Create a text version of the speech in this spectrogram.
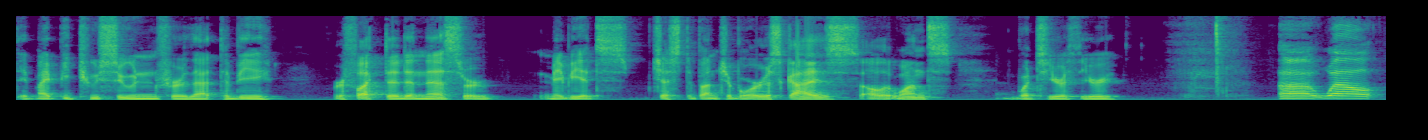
it might be too soon for that to be reflected in this, or maybe it's just a bunch of Boras guys all at once. What's your theory? Uh, well,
